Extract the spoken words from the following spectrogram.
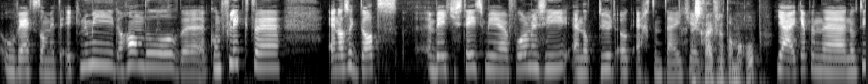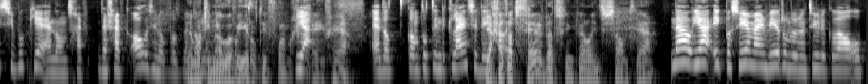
Hoe werkt het dan met de economie, de handel, de conflicten? En als ik dat een beetje steeds meer voor me zie... en dat duurt ook echt een tijdje... en schrijf je dat allemaal op? Ja, ik heb een eh, notitieboekje en dan schrijf, ik- daar schrijf ik alles in op wat me Dan dan wordt die in nieuwe opkomt. wereld in vorm Ja. gegeven. Ja. En dat kan tot in de kleinste Ja, details. gaat dat ver? Dat vind ik wel interessant, ja. Nou ja, ik baseer mijn werelden natuurlijk wel op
